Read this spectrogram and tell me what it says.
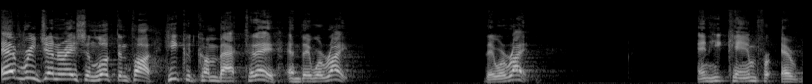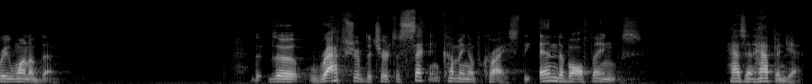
Every generation looked and thought he could come back today, and they were right. They were right. And he came for every one of them. The, the rapture of the church, the second coming of Christ, the end of all things, hasn't happened yet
